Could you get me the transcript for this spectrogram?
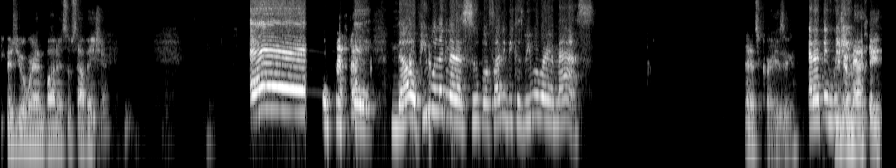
Because you were wearing bonnets of salvation. Hey, hey, no, people were looking at us super funny because we were wearing masks. That's crazy. And I think we did your mask say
